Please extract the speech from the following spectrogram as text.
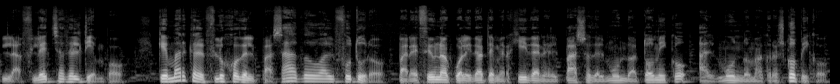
La flecha del tiempo, que marca el flujo del pasado al futuro, parece una cualidad emergida en el paso del mundo atómico al mundo macroscópico.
